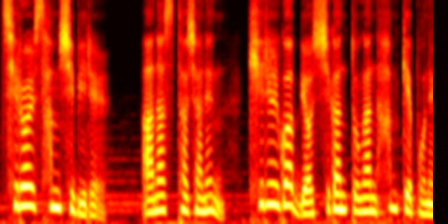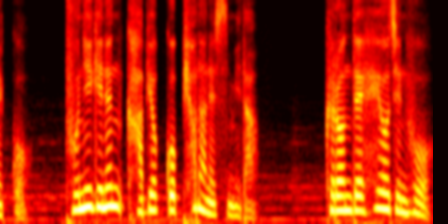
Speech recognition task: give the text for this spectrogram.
7월 31일 아나스타샤는 키릴과 몇 시간 동안 함께 보냈고 분위기는 가볍고 편안했습니다. 그런데 헤어진 후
